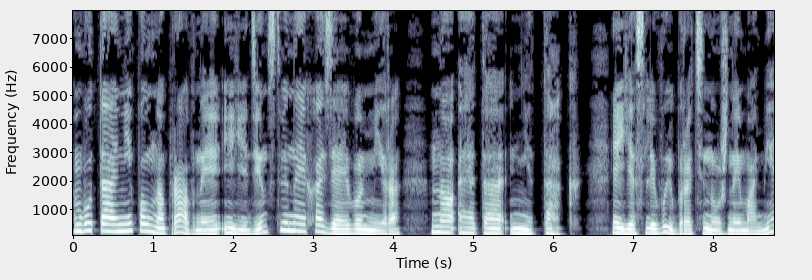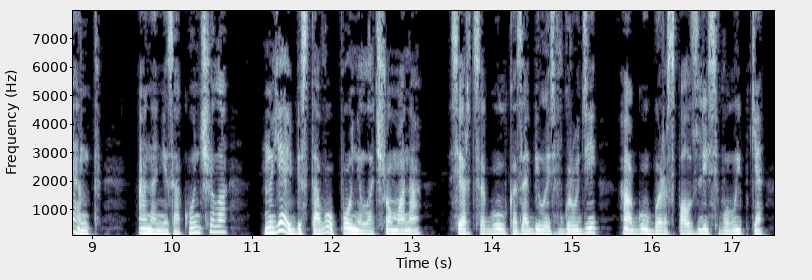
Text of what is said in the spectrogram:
будто они полноправные и единственные хозяева мира, но это не так. Если выбрать нужный момент...» Она не закончила, но я и без того понял, о чем она. Сердце гулко забилось в груди, а губы расползлись в улыбке —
